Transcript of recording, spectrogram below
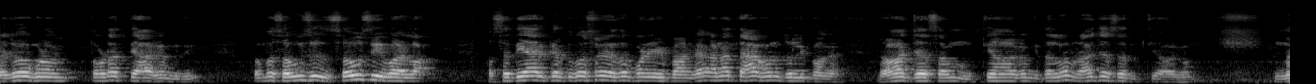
ரஜோகுணத்தோட தியாகம் இது. ரொம்ப சவுசு சவுசி வாழலாம் வசதியாக இருக்கிறதுக்கோசரம் ஏதோ பண்ணியிருப்பாங்க ஆனால் தியாகம்னு சொல்லிப்பாங்க. ராஜசம் தியாகம் இதெல்லாம் ராஜசம் தியாகம். ந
